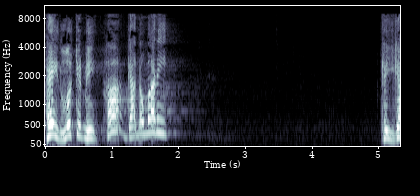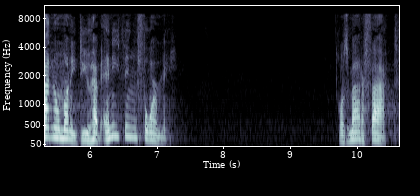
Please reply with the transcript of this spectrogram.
Hey, look at me. Huh? Got no money? Okay, you got no money. Do you have anything for me? Well, as a matter of fact,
